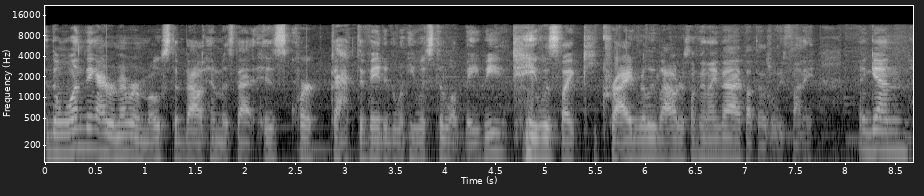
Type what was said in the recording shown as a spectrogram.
The one thing I remember most about him is that his quirk activated when he was still a baby. He was like, he cried really loud or something like that. I thought that was really funny. Again,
